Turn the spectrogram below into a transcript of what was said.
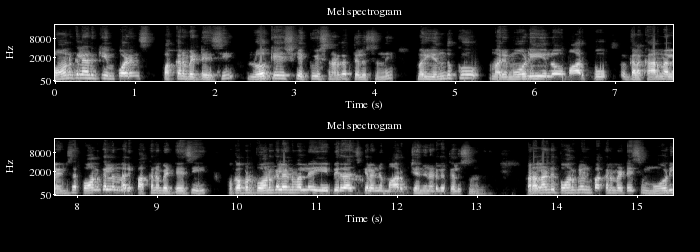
పవన్ కళ్యాణ్కి ఇంపార్టెన్స్ పక్కన పెట్టేసి లోకేష్కి ఎక్కువ ఇస్తున్నట్టుగా తెలుస్తుంది. మరి ఎందుకు మరి మోడీలో మార్పు గల కారణాలు ఏంటి సార్? పవన్ కళ్యాణ్ మరి పక్కన పెట్టేసి ఒకప్పుడు పవన్ కళ్యాణ్ వల్లే ఏపీ రాజకీయాలన్నీ మార్పు చెందినట్టుగా తెలుస్తుంది. మరి అలాంటి పవన్ కళ్యాణ్ పక్కన పెట్టేసి మోడీ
